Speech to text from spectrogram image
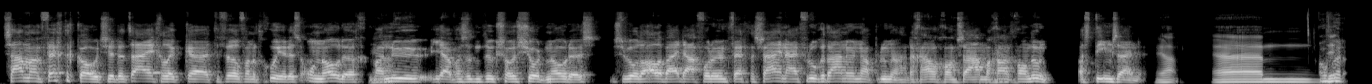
samen een vechter coachen, dat is eigenlijk eh, te veel van het goede. Dat is onnodig. Maar Ja. nu ja, was het natuurlijk zo short notice. Ze wilden allebei daar voor hun vechter zijn. Hij vroeg het aan hun, nou prima, dan gaan we gewoon samen, gaan we het gewoon doen. Als team zijn. Ja. Ehm, dit- Over,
